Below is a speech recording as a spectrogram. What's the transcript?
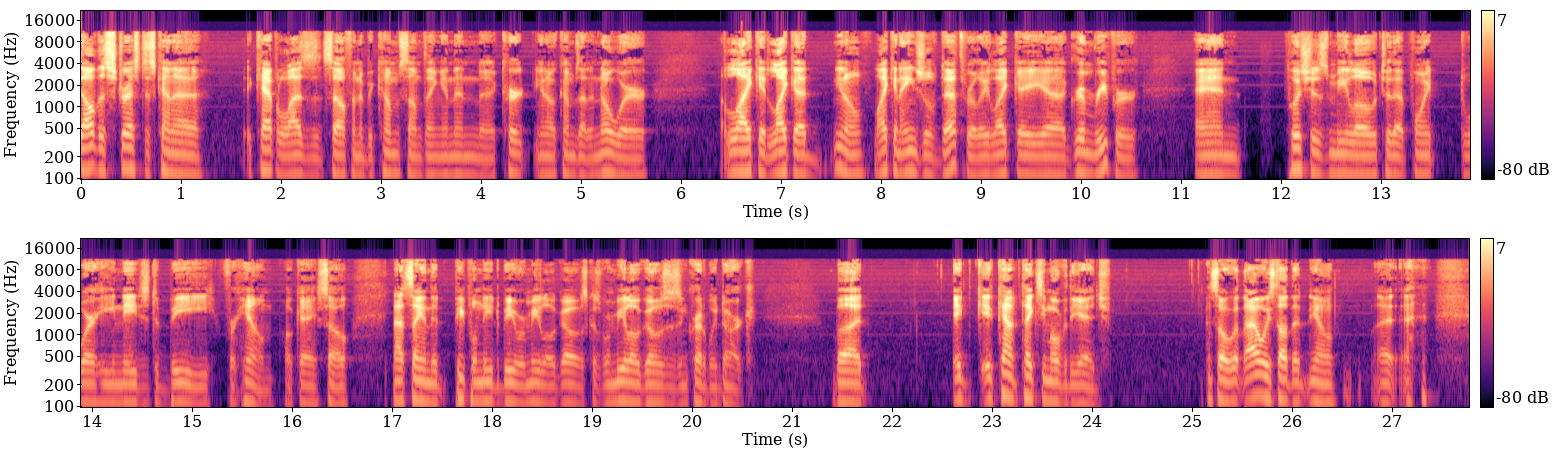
all this stress just kind of it capitalizes itself and it becomes something. And then uh, Kurt, you know, comes out of nowhere, like it, like a you know, like an angel of death, really, like a uh, grim reaper, and pushes Milo to that point where he needs to be for him. Okay, so not saying that people need to be where Milo goes because where Milo goes is incredibly dark, but it it kind of takes him over the edge. And so I always thought that you know, uh,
